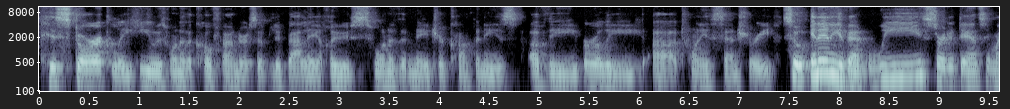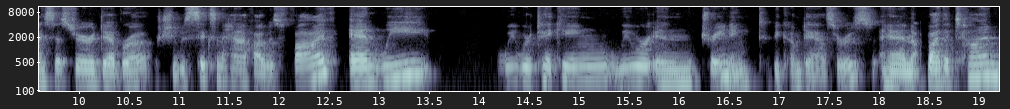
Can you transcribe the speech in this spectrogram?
historically, he was one of the co-founders of Le Ballet Russe, one of the major companies of the early uh, 20th century. So, in any event, we started dancing. My sister Deborah, she was six and a half, I was five, and we we were taking we were in training to become dancers and by the time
